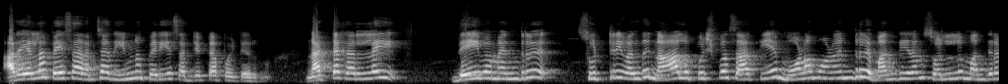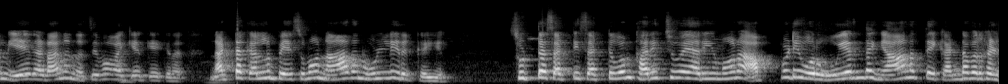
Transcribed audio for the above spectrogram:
அதையெல்லாம் பேச ஆரம்பிச்சா அது இன்னும் பெரிய சப்ஜெக்டாக போயிட்டு இருக்கும். நட்டக்கல்லை தெய்வம் என்று சுற்றி வந்து நாலு புஷ்பம் சாத்திய மொனமொனன்று மந்திரம் சொல்லும் மந்திரம் ஏதடான்னு அந்த சிவவாக்கியர் கேட்கிறார் நட்டக்கல்லும் பேசுமோ நாதன் உள்ளிருக்கையில். சுட்ட சட்டி சட்டுவம் கரிச்சுவை அறியுமோன்னு அப்படி ஒரு உயர்ந்த ஞானத்தை கண்டவர்கள்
